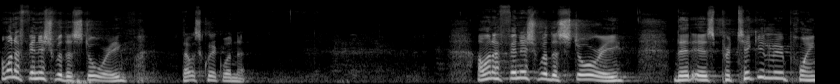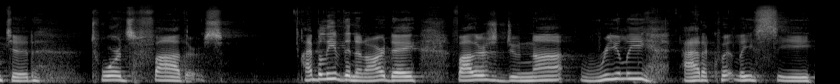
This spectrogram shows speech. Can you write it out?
I want to finish with a story. That was quick, wasn't it? I want to finish with a story that is particularly pointed towards fathers. I believe that in our day, fathers do not really adequately see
